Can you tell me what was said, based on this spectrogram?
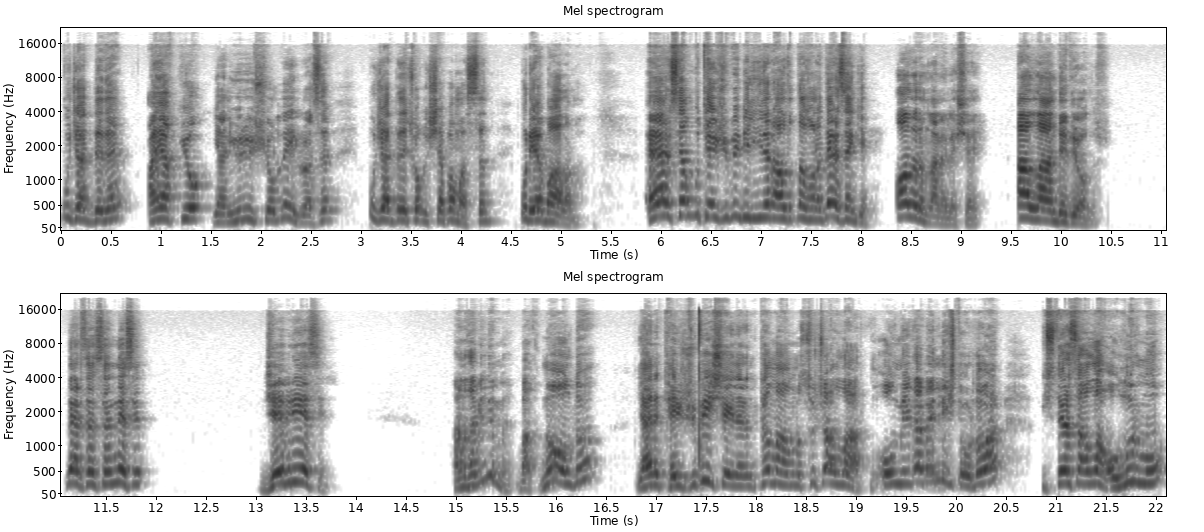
Bu caddede ayak yok. Yani yürüyüş yolu değil burası. Bu caddede çok iş yapamazsın. Buraya bağlama. Eğer sen bu tecrübe bilgileri aldıktan sonra dersen ki alırım lan öyle şey. Allah'ın dediği olur. Dersen sen nesin? Cebriyesin. Anlatabildim mi? Bak ne oldu? Yani tecrübi şeylerin tamamını suç Allah'a attın. Olmayacağı belli işte orada var. İsterse Allah olur mu?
